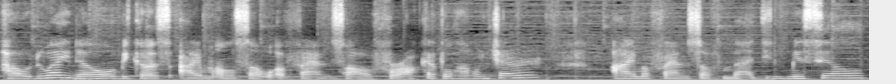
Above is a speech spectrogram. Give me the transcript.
How do I know? Because I'm also a fan of rocket launcher. I'm a fan of magic missile.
